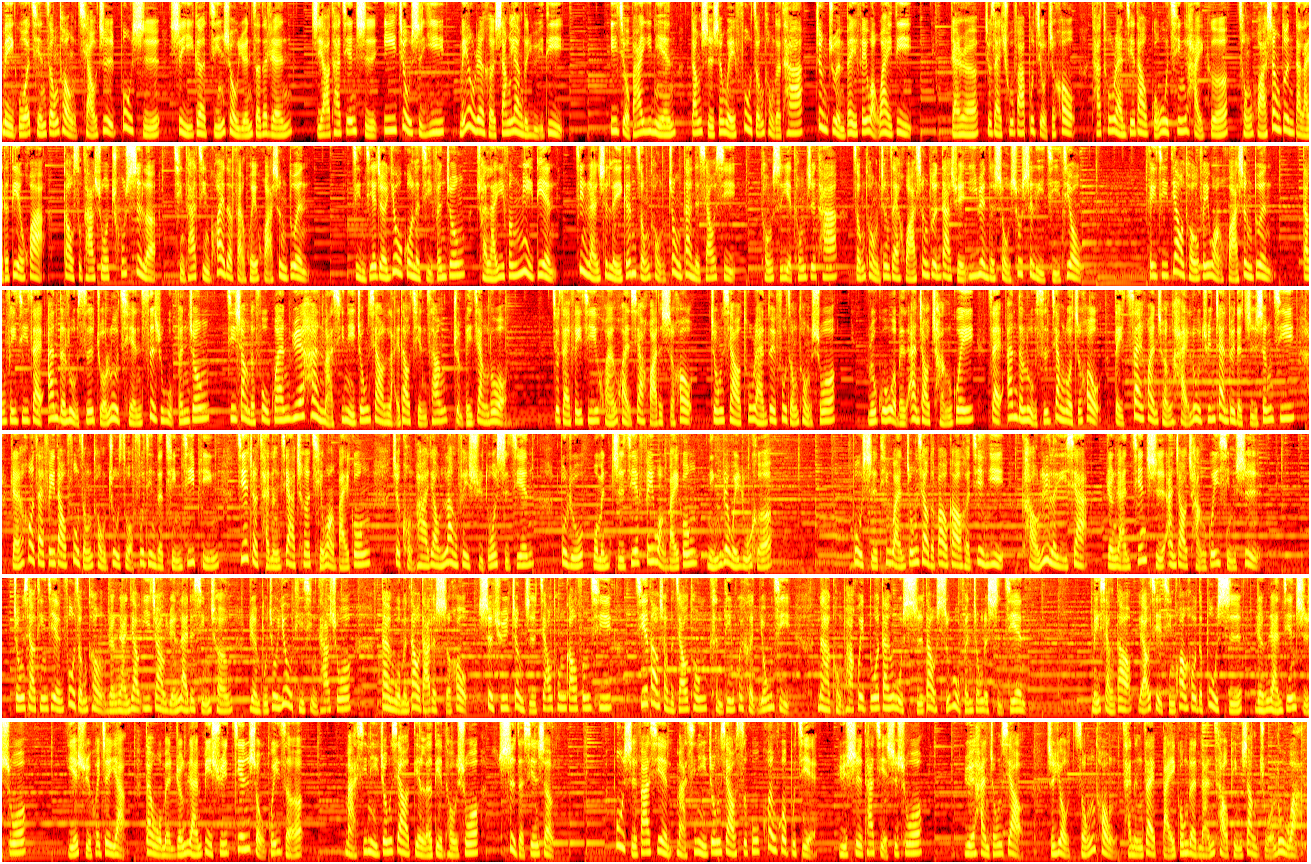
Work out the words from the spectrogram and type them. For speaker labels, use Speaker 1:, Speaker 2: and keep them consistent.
Speaker 1: 美国前总统乔治·布什是一个谨守原则的人，只要他坚持一就是一，没有任何商量的余地。一九八一年，当时身为副总统的他正准备飞往外地，然而就在出发不久之后，他突然接到国务卿海格从华盛顿打来的电话，告诉他说出事了，请他尽快的返回华盛顿。紧接着又过了几分钟，传来一封密电。竟然是雷根总统中弹的消息，同时也通知他，总统正在华盛顿大学医院的手术室里急救。飞机掉头飞往华盛顿，当飞机在安德鲁斯着陆前四十五分钟，机上的副官约翰马西尼中校来到前舱准备降落。就在飞机缓缓下滑的时候，中校突然对副总统说。如果我们按照常规，在安德鲁斯降落之后，得再换成海陆军战队的直升机，然后再飞到副总统住所附近的停机坪，接着才能驾车前往白宫，这恐怕要浪费许多时间。不如我们直接飞往白宫，您认为如何？布什听完中校的报告和建议，考虑了一下，仍然坚持按照常规行事。中校听见副总统仍然要依照原来的行程，忍不住又提醒他说：“但我们到达的时候，市区正值交通高峰期，街道上的交通肯定会很拥挤，那恐怕会多耽误十到十五分钟的时间。”没想到了解情况后的布什仍然坚持说：“也许会这样，但我们仍然必须坚守规则。”马西尼中校点了点头说：“是的，先生。”时发现马西尼中校似乎困惑不解，于是他解释说：“约翰中校，只有总统才能在白宫的南草坪上着陆啊！”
